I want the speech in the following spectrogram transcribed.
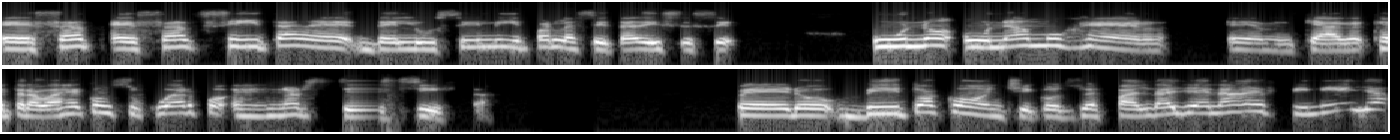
esa, esa cita de, de Lucy Lippard, la cita dice, si uno, una mujer Em, que, trabaje con su cuerpo es narcisista. Pero Vito Aconchi, con su espalda llena de espinillas,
